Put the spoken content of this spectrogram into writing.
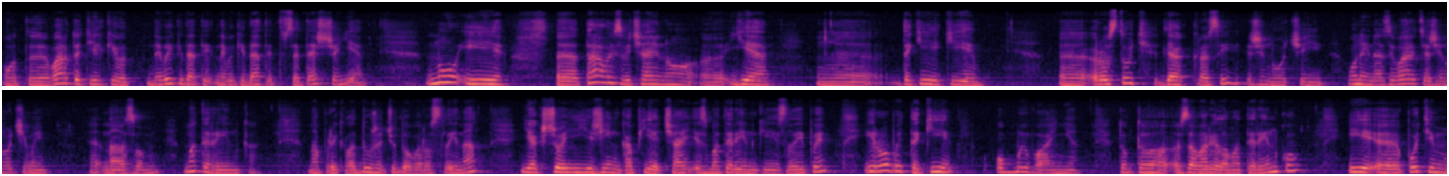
От, е, варто тільки от, не, викидати, не викидати все те, що є. Ну і е, трави, звичайно, е, є е, такі, які ростуть для краси жіночої. Вони називаються жіночими назвами. Материнка, наприклад, дуже чудова рослина. Якщо її жінка п'є чай із материнки і з липи і робить такі обмивання. Тобто заварила материнку і потім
